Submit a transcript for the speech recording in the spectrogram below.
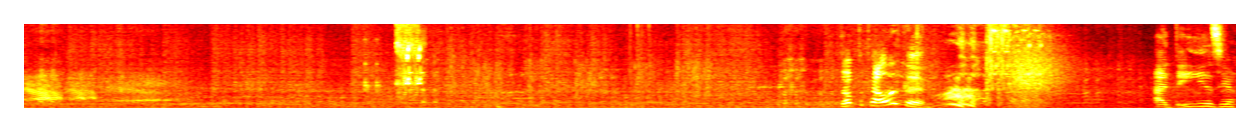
Drop the pallet then. Ideas, yeah.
